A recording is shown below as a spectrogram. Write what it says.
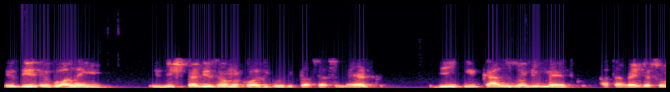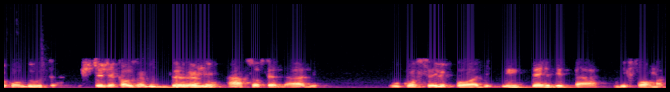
Eu, eu vou além. Existe previsão no Código de Processo Médico de, em casos onde o médico, através da sua conduta, esteja causando dano à sociedade, o Conselho pode interditar de forma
